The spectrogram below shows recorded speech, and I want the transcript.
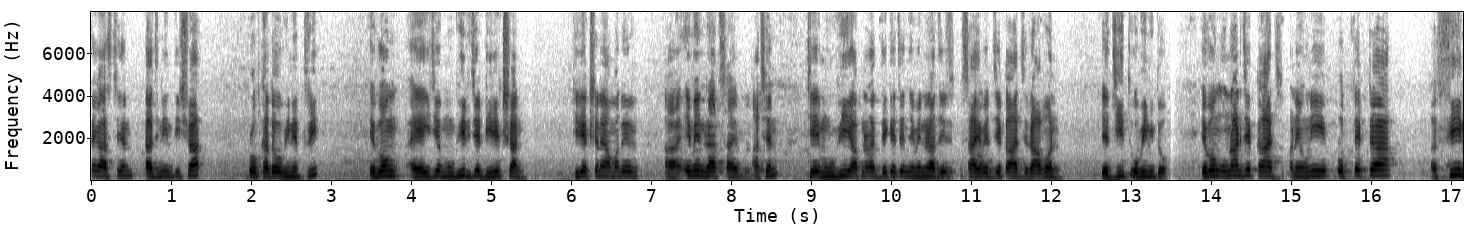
থেকে আসছেন তাজনিন তিশা, প্রখ্যাত অভিনেত্রী। এবং এই যে মুভির যে ডিরেকশান ডিরেকশানে আমাদের এম এন রাজ সাহেব আছেন। যে মুভি আপনারা দেখেছেন এম এন রাজ সাহেবের যে কাজ, রাবণ, যে জিৎ অভিনীত। এবং ওনার যে কাজ মানে উনি প্রত্যেকটা সিন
